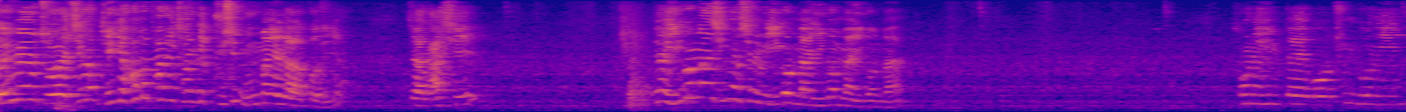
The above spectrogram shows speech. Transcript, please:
의외로 좋아요. 지금 되게 허접하게 쳤는데 96마일 나왔거든요. 자, 다시. 그냥 이것만 신경 쓰는 거 이것만, 이것만, 이것만. 손에 힘 빼고 충분히.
